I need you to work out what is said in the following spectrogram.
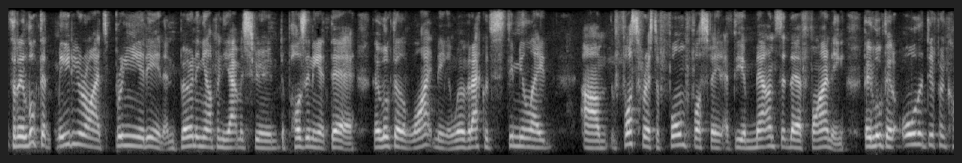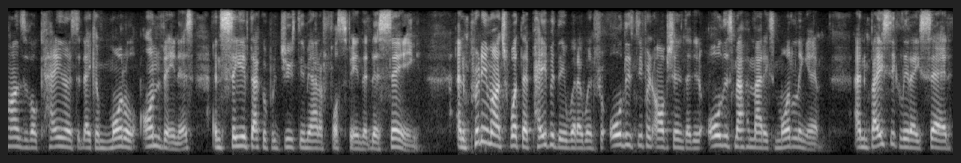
So they looked at meteorites bringing it in and burning up in the atmosphere and depositing it there. They looked at lightning and whether that could stimulate um, phosphorus to form phosphine at the amounts that they're finding. They looked at all the different kinds of volcanoes that they can model on Venus and see if that could produce the amount of phosphine that they're seeing. And pretty much what their paper did, where they went through all these different options, they did all this mathematics modeling it, and basically they said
